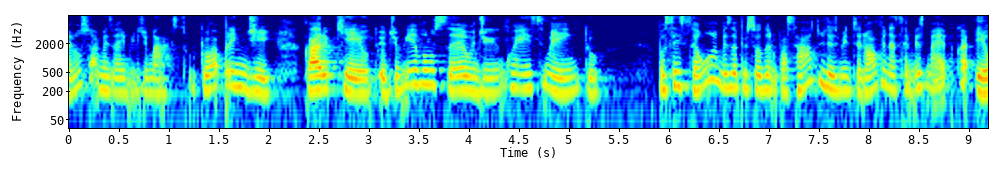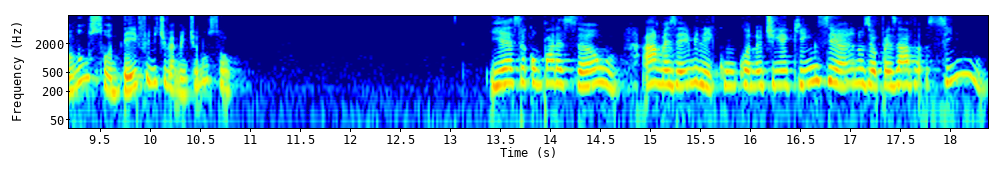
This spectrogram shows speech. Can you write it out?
eu não sou a mesma Emily de março. O que eu aprendi, claro que eu, eu digo em evolução, eu digo em conhecimento. Vocês são a mesma pessoa do ano passado, de 2019, nessa mesma época? Eu não sou, definitivamente eu não sou. E essa comparação, ah, mas Emily, com, quando eu tinha 15 anos eu pesava. Sim!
